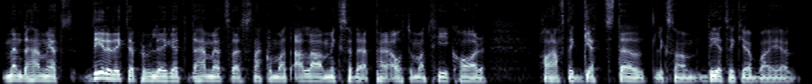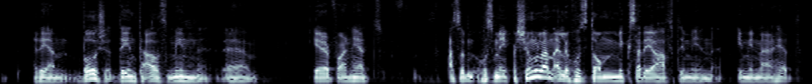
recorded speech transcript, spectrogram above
Men det här med att, det är det riktiga privilegiet, det här med att så här, snacka om att alla mixade per automatik har, har haft det gött ställt, liksom, det tycker jag bara är ren bullshit. Det är inte alls min eh, erfarenhet, alltså hos mig personligen eller hos de mixade jag haft i min, i min närhet.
